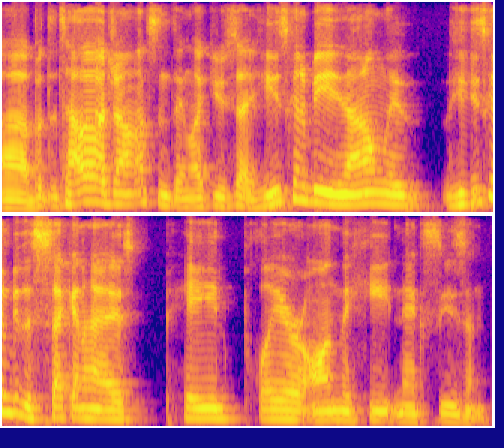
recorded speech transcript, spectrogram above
Uh, but the Tyler Johnson thing, like you said, he's going to be not only he's going to be the second highest paid player on the Heat next season.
